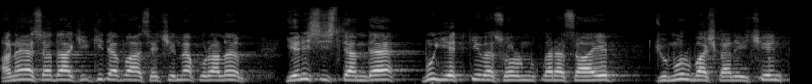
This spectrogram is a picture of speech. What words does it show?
Anayasadaki iki defa seçilme kuralı yeni sistemde bu yetki ve sorumluluklara sahip Cumhurbaşkanı için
